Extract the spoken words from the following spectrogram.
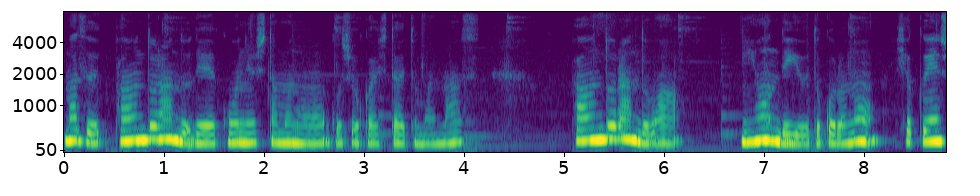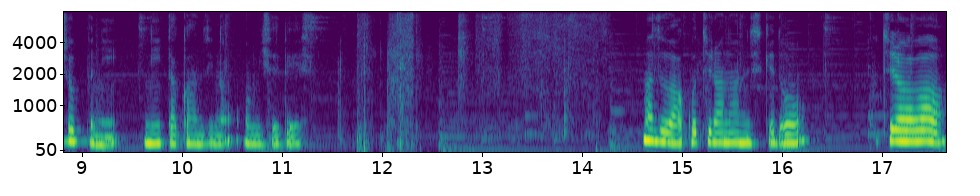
まずパウンドランドで購入したものをご紹介したいと思います。パウンドランドは日本でいうところの100円ショップに似た感じのお店です。まずはこちらなんですけどこちらは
